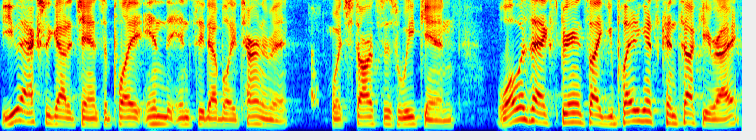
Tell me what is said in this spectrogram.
you actually got a chance to play in the NCAA tournament, which starts this weekend. What was that experience like? You played against Kentucky, right?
